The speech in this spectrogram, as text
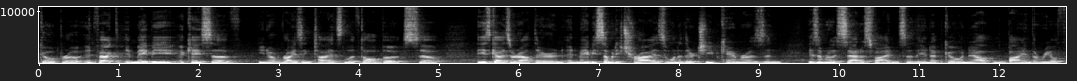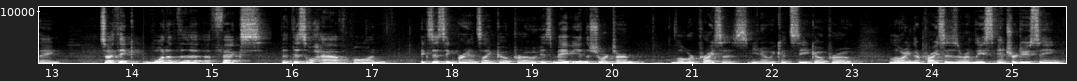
GoPro. In fact, it may be a case of, you know, rising tides lift all boats. So these guys are out there, and, and maybe somebody tries one of their cheap cameras and isn't really satisfied, and so they end up going out and buying the real thing. So I think one of the effects that this will have on existing brands like GoPro is maybe in the short term lower prices. You know, we could see GoPro lowering their prices or at least introducing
